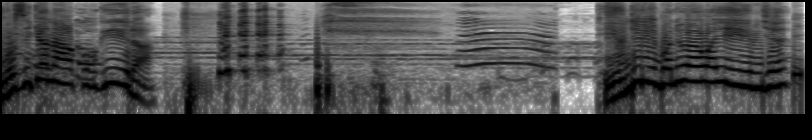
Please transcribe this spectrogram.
Mbuze icyo nakubwira. Iyo ndirimbo ni wowe wayihimbye.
